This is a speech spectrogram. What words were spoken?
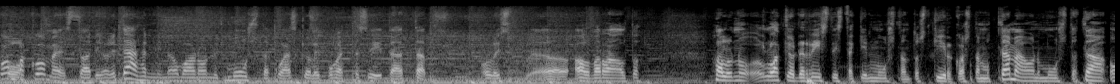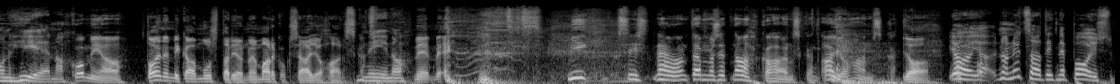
onpa On. komea stadioni. Tämähän nimenomaan on nyt musta, kun äsken oli puhetta siitä, että olisi äh, Alvar Aalto halunnut lakeuden rististäkin mustan tuosta kirkosta, mutta tämä on musta, tämä on hieno. Komia on. Toinen, mikä on musta, niin on noin Markuksen ajohanskat. Niin on. Me, me, Mik, siis nämä on tämmöiset nahkahanskat, ajohanskat. joo. Joo, ja no nyt sä otit ne pois.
